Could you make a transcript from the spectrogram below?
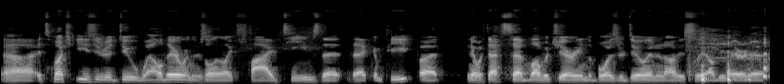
uh, it's much easier to do well there when there's only like five teams that that compete. But you know, with that said, love what Jerry and the boys are doing, and obviously I'll be there to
